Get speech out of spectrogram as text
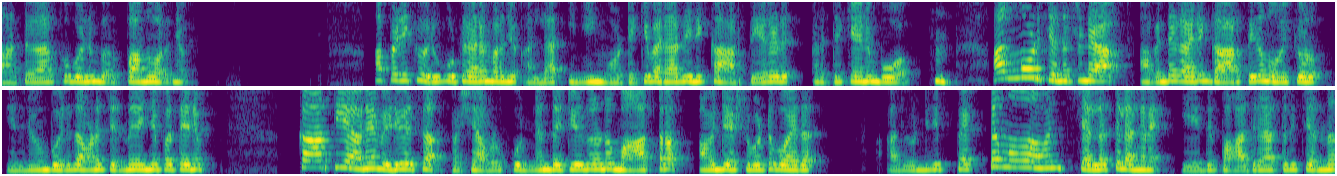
നാട്ടുകാർക്ക് പോലും വെറുപ്പാന്ന് പറഞ്ഞു. അപ്പോഴേക്കും ഒരു കൂട്ടുകാരൻ പറഞ്ഞു അല്ല ഇനി ഇങ്ങോട്ടേക്ക് വരാതെ ഇനി കാർത്തികയുടെ അടുത്തേക്കാനും പോവാം. അങ്ങോട്ട് ചെന്നിട്ടുണ്ട് അവന്റെ കാര്യം കാർത്തിക നോക്കിക്കോളും. ഇതിനു മുമ്പ് ഒരു തവണ ചെന്ന് കഴിഞ്ഞപ്പോഴത്തേനും കാർത്തിക അവനെ വെടിവെച്ച. പക്ഷെ അവൾക്ക് ഉന്നം തെറ്റിയതുകൊണ്ട് മാത്രം അവൻ രക്ഷപ്പെട്ടു പോയത്. അതുകൊണ്ട് ഇനി പെട്ടെന്നൊന്നും അവൻ ചെല്ലത്തിൽ അങ്ങനെ. ഏത് പാതിരാത്രി ചെന്ന്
